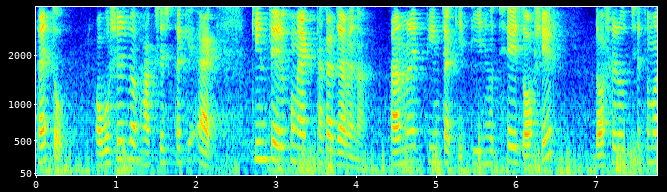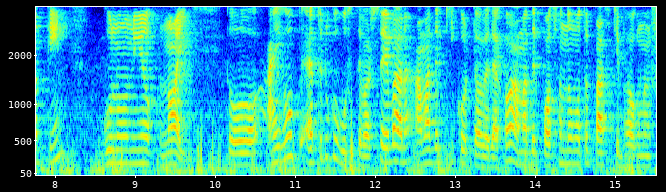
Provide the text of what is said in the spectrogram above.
তাই তো? অবশেষ বা ভাগশেষ থাকে এক, কিন্তু এরকম এক থাকা যাবে না। তার মানে তিনটা কি? তিন হচ্ছে দশের দশের হচ্ছে তোমার তিন, গুণনীয়ক নয়। তো আই হোপ এতটুকু বুঝতে পারছ। এবার আমাদের কি করতে হবে দেখো, আমাদের পছন্দ মতো পাঁচটি ভগ্নাংশ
